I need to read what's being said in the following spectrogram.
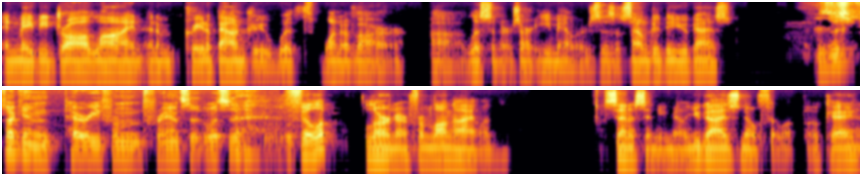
and maybe draw a line and um, create a boundary with one of our uh, listeners, our emailers. Does it sound good to you guys? Is this fucking Perry from France? What's it? Philip, Lerner from Long Island sent us an email. You guys know Philip, okay?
